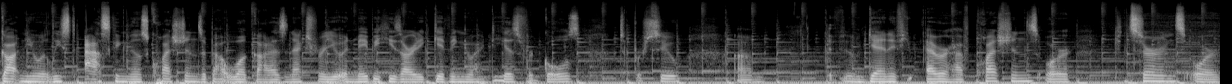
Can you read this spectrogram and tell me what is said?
gotten you at least asking those questions about what God has next for you, and maybe He's already giving you ideas for goals to pursue. Um, if, again, if you ever have questions or concerns or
